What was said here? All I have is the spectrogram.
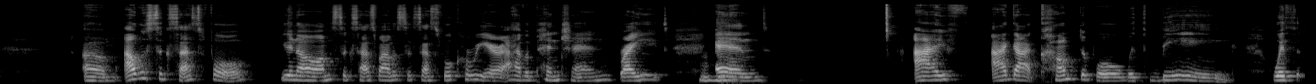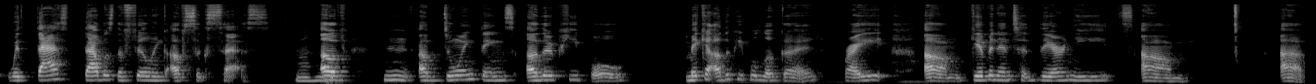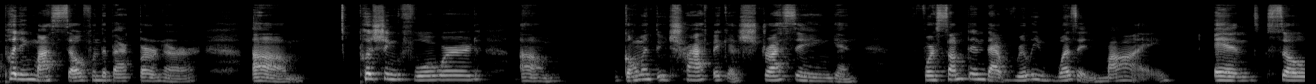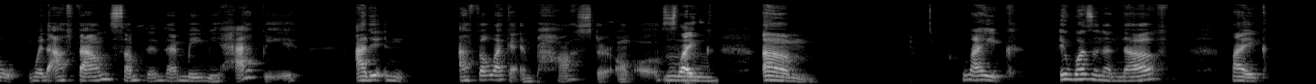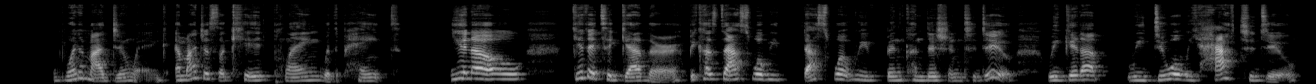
um I was successful, you know, I'm successful, I have a successful career, I have a pension, right? Mm-hmm. And I I got comfortable with being with with that that was the feeling of success mm-hmm. of of doing things other people making other people look good right um giving into their needs um uh putting myself on the back burner um pushing forward um going through traffic and stressing and for something that really wasn't mine and so when i found something that made me happy i didn't I felt like an imposter almost. Mm. Like um like it wasn't enough. Like what am I doing? Am I just a kid playing with paint? You know, get it together because that's what we that's what we've been conditioned to do. We get up, we do what we have to do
